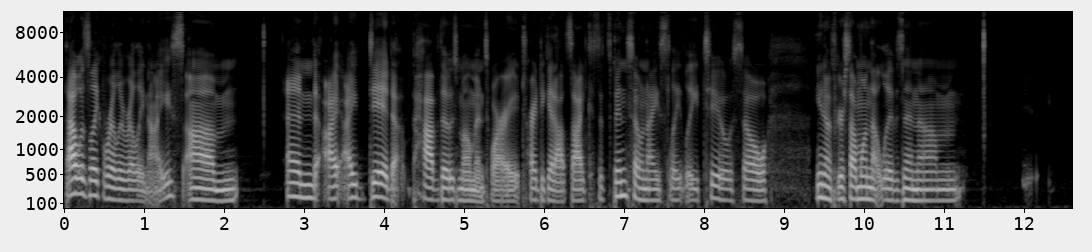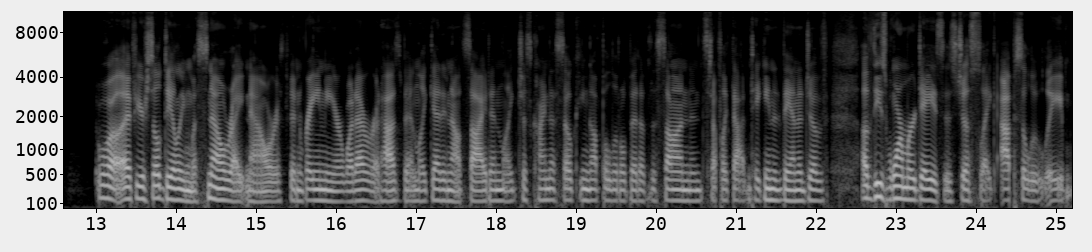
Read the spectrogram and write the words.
that was like really, really nice. Um, and I, I did have those moments where I tried to get outside because it's been so nice lately too. So, you know, if you're someone that lives in, um, well, if you're still dealing with snow right now, or it's been rainy or whatever it has been, like getting outside and like just kind of soaking up a little bit of the sun and stuff like that, and taking advantage of of these warmer days is just like absolutely,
